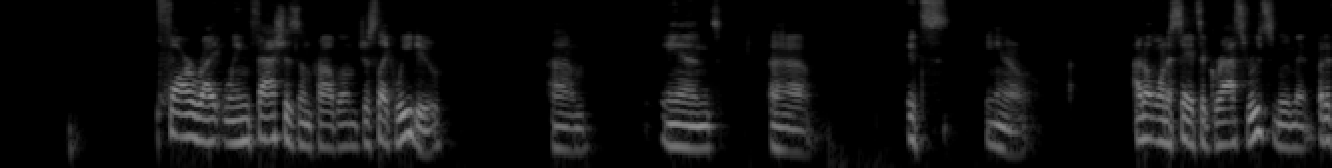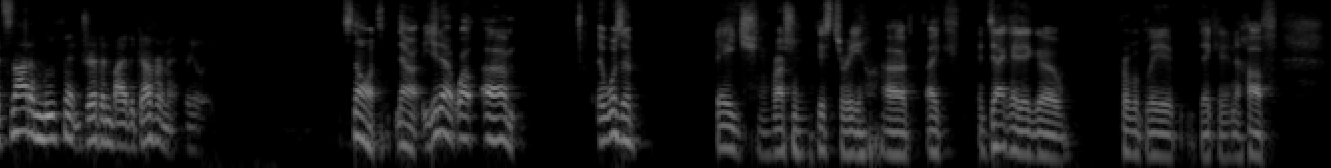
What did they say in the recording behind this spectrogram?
far right wing fascism problem, just like we do. Um, and uh, it's, you know, I don't want to say it's a grassroots movement, but it's not a movement driven by the government, really. It's not. No, you know, well, um, there was a page in Russian history, uh, like a decade ago, probably a decade and a half.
